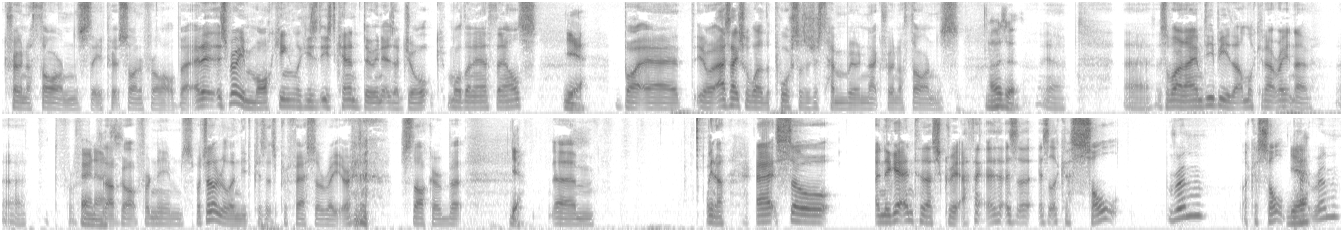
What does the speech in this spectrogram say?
crown of thorns that he puts on for a little bit, and it, it's very mocking. Like he's he's kind of doing it as a joke more than anything else. Yeah. But uh, you know, that's actually one of the posters is just him wearing that crown of thorns. Oh, is it? Yeah, uh, it's the one on IMDb that I'm looking at right now. Uh, for, Very that. I've got for names, which I don't really need because it's Professor Writer Stalker. But Yeah. um, you know, uh, so and they get into this great. I think is it, is it like a salt room, like a salt Yeah. pit room.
